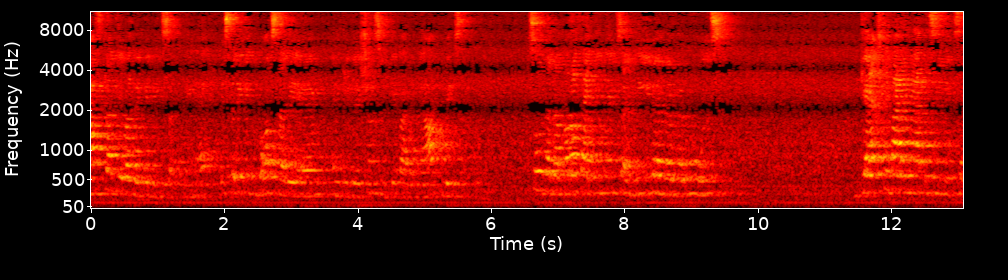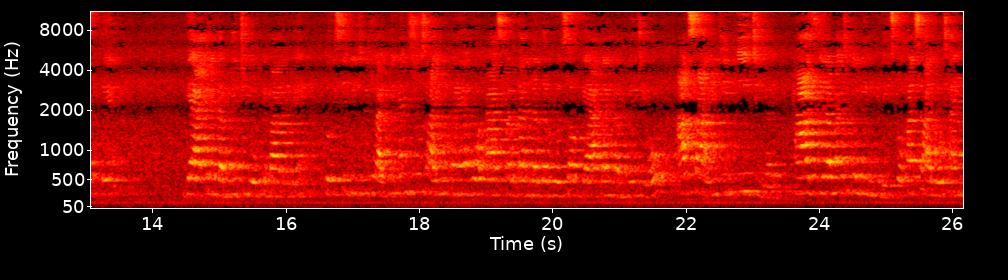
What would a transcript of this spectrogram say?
नाफ्ता के बारे में लिख सकते हैं इस तरीके के बहुत सारे इंटीग्रेशन इनके बारे में आप लिख सकते हैं So the number of elements agreed under the rules गैस के बारे में आप इसे लिख सकते हैं गैस एंड डब्ल्यू के बारे में तो इसके बीच में जो एग्रीमेंट्स जो साइन हुए हैं वो as per the under the rules of गैप and W T O are sign in each year has dramatically increase तो हर साल वो साइन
